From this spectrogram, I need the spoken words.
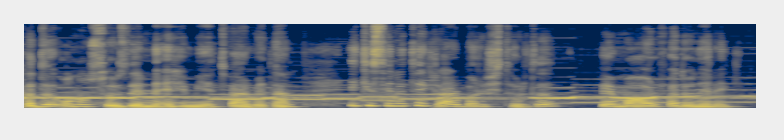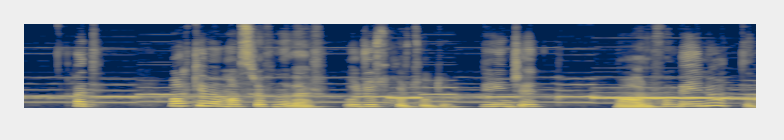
Kadı onun sözlerine ehemmiyet vermeden ikisini tekrar barıştırdı ve Maruf'a dönerek hadi mahkeme masrafını ver ucuz kurtuldu deyince Maruf'un beyni attı.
